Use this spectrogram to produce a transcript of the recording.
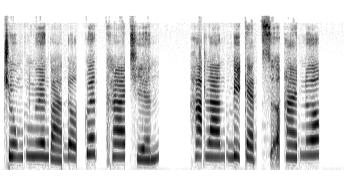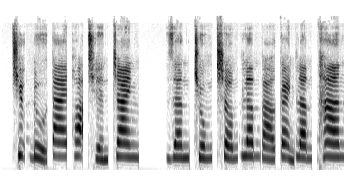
Trung Nguyên và đột quyết khai chiến, Hạ Lan bị kẹt giữa hai nước, chịu đủ tai họa chiến tranh, dân chúng sớm lâm vào cảnh lầm than.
